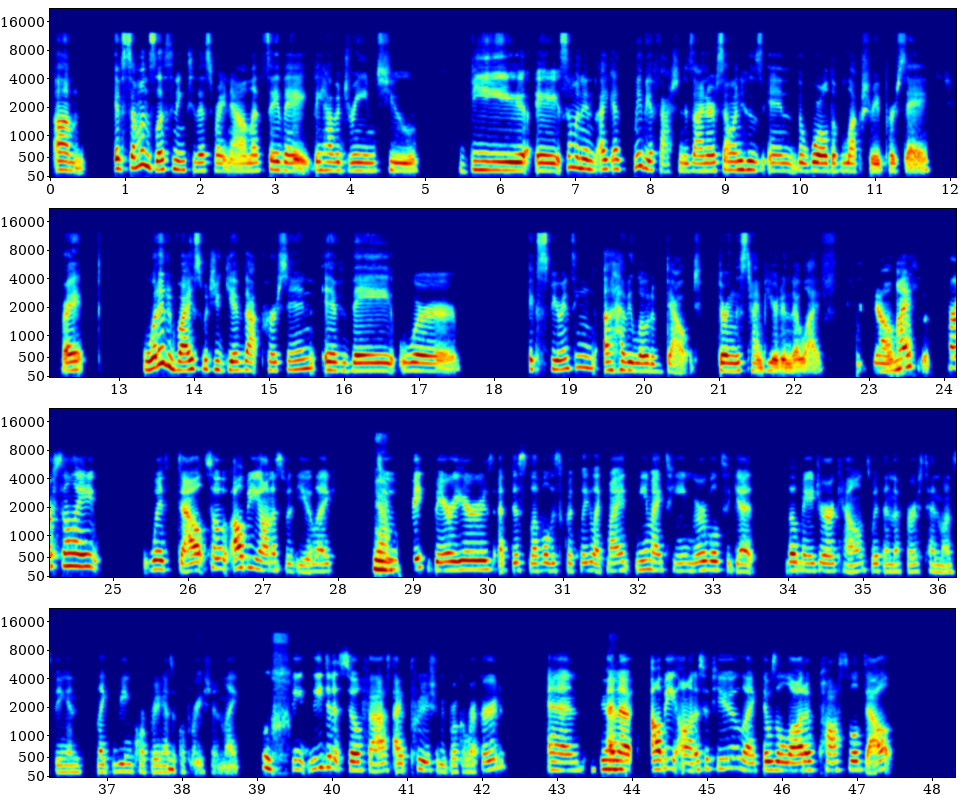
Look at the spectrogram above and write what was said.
um if someone's listening to this right now, and let's say they they have a dream to be a someone in I guess maybe a fashion designer, someone who's in the world of luxury per se, right? What advice would you give that person if they were experiencing a heavy load of doubt during this time period in their life? Yeah. I personally with doubt, so I'll be honest with you, like Yeah. to break barriers at this level this quickly, like my me and my team, we were able to get the major accounts within the first 10 months being in like reincorporating as a corporation. Like Oof. we we did it so fast. I'm pretty sure we broke a record. And Yeah. and I, I'll be honest with you, like there was a lot of possible doubt,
